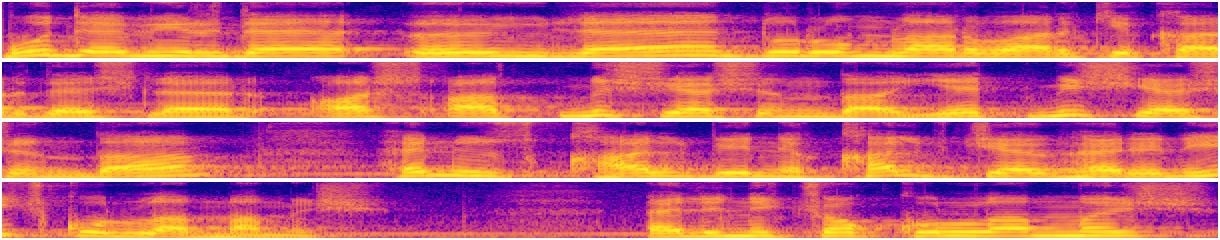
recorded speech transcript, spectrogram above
Bu devirde öyle durumlar var ki kardeşler aş- 60 yaşında 70 yaşında henüz kalbini kalp cevherini hiç kullanmamış. Elini çok kullanmış,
